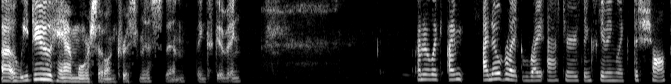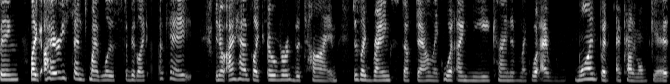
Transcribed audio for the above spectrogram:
uh, we do ham more so on Christmas than Thanksgiving. I know, like I'm. I know, like right after Thanksgiving, like the shopping. Like I already sent my list to be like, okay, you know, I had like over the time, just like writing stuff down, like what I need, kind of like what I want, but I probably won't get.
